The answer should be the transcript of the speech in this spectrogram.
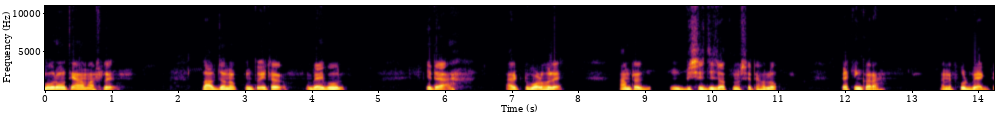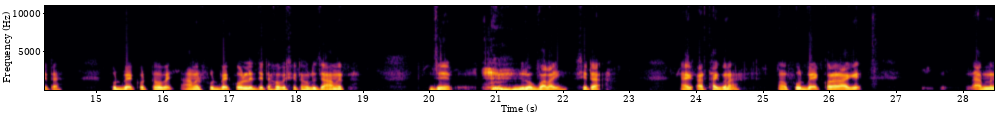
গৌরমতী আম আসলে লাভজনক, কিন্তু এটার ব্যয়বহুল। এটা আর একটু বড় হলে আমটার বিশেষ যে যত্ন সেটা হলো প্যাকিং করা। মানে ফুড ব্যাগ যেটা। ফুড ব্যাগ করতে হবে। আমের ফুড ব্যাগ করলে যেটা হবে সেটা হলো যে আমের যে রোগ বালাই সেটা আর থাকবে না। ফুড ব্যাগ করার আগে আপনার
